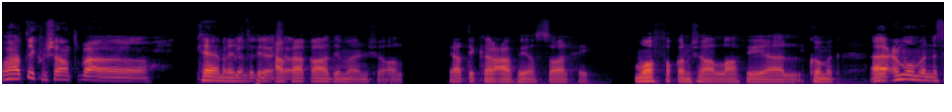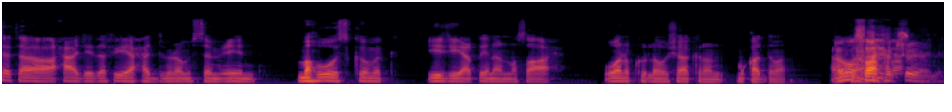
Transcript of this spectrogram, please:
وهعطيك إن شاء الله طبعا كامل حلقة في الجاية إن شاء الحلقة الله. القادمة إن شاء الله. يعطيك العافية الصالحي موفق إن شاء الله في ال comic. آه عموما نسيت حاجة إذا في أحد من المستمعين مهووس comic يجي يعطينا النصائح ونكون له شاكرا مقدما. عموما. نصايحك شو يعني؟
